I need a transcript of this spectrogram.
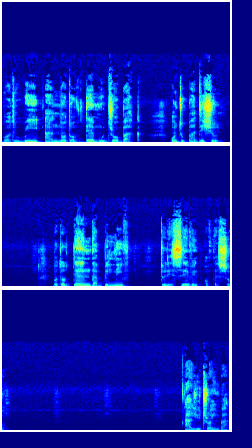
But we are not of them who draw back unto perdition, but of them that believe to the saving of the soul. Are you drawing back?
